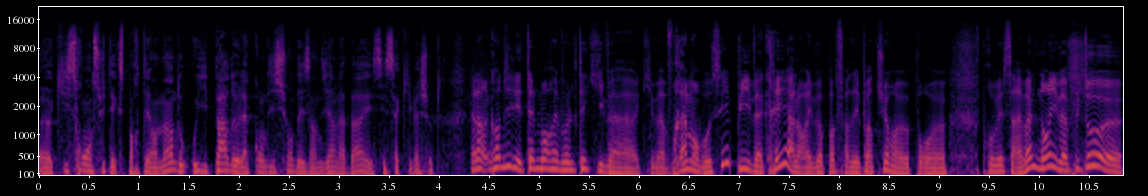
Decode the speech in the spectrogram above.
euh, qui seront ensuite exportés en Inde où il parle de la condition des Indiens là-bas et c'est ça qui va choquer. Alors Gandhi il est tellement révolté qu'il va, qu'il va vraiment bosser, puis il va créer. Alors il va pas faire des peintures euh, pour euh, prouver sa révolte, non, il va plutôt euh,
